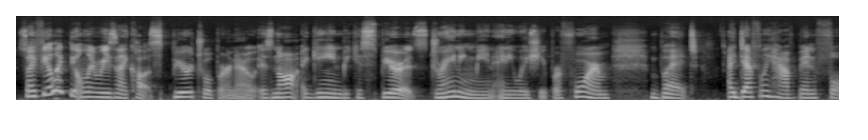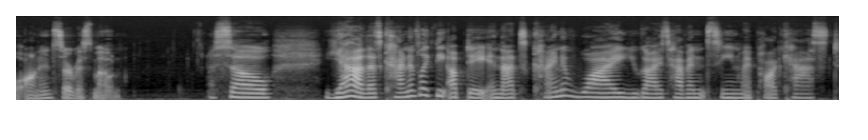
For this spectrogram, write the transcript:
So I feel like the only reason I call it spiritual burnout is not again because spirit's draining me in any way, shape, or form, but I definitely have been full on in service mode. So, yeah, that's kind of like the update. And that's kind of why you guys haven't seen my podcast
